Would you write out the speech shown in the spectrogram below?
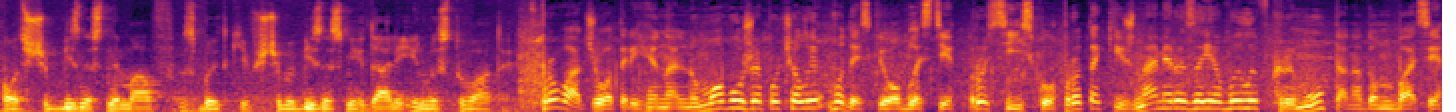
От щоб бізнес не мав збитків, щоб бізнес міг далі інвестувати. Впроваджувати регіональну мову вже почали в Одеській області. Російську про такі ж наміри заявили в Криму та на Донбасі.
